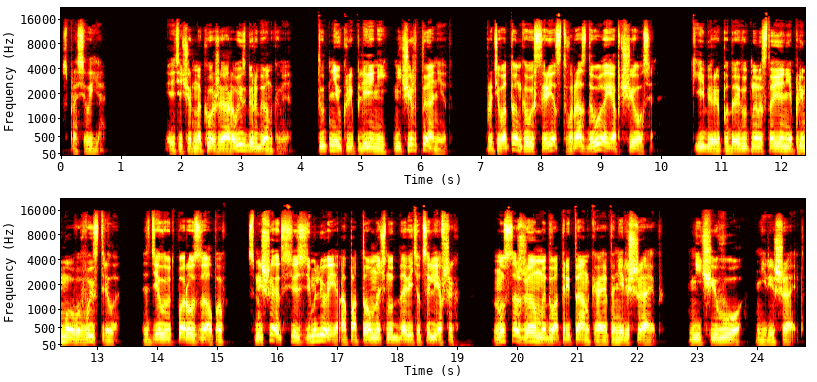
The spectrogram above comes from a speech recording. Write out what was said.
Спросил я. Эти чернокожие орлы с берданками. Тут ни укреплений, ни черта нет. Противотанковых средств раз-два и обчелся. Киберы подойдут на расстояние прямого выстрела, сделают пару залпов, смешают все с землей, а потом начнут давить уцелевших. Ну, сожжем мы два-три танка, это не решает. Ничего не решает.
